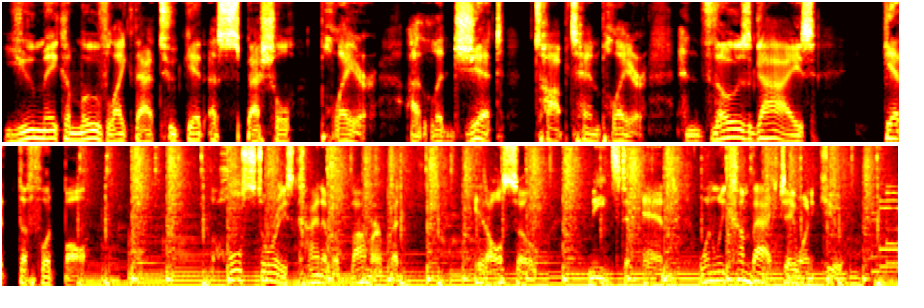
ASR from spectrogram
You make a move like that to get a special player, a legit top 10 player. And those guys get the football. The whole story is kind of a bummer, but it also needs to end. When we come back, J1Q.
